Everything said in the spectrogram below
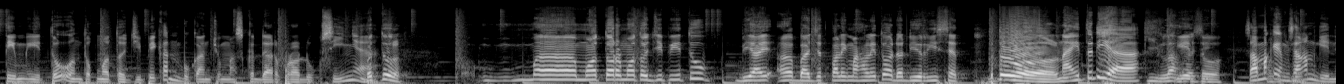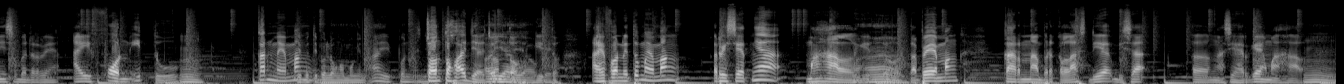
tim itu untuk MotoGP kan bukan cuma sekedar produksinya. Betul. Motor MotoGP itu biaya eh, budget paling mahal itu ada di reset. Betul. Nah, itu dia. Gila gitu. Sama kayak misalkan gini sebenarnya. iPhone itu Hmm. kan memang Tiba-tiba lo ngomongin iPhone. aja. contoh aja, Oh, iya, contoh iya, oke. gitu. iPhone itu memang risetnya mahal Ah. gitu. Tapi emang karena berkelas dia bisa eh, ngasih harga yang mahal. Hmm.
